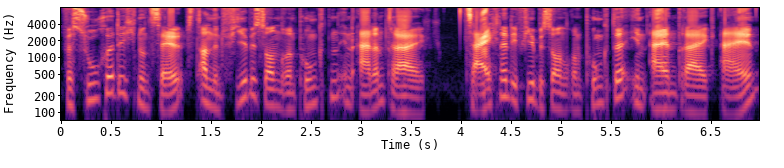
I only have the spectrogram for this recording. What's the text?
Versuche dich nun selbst an den vier besonderen Punkten in einem Dreieck. Zeichne die vier besonderen Punkte in ein Dreieck ein,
